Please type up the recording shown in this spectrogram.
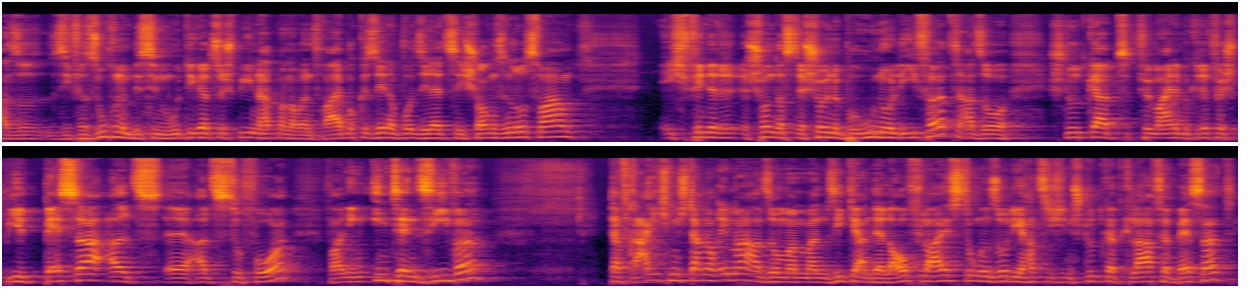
Also sie versuchen ein bisschen mutiger zu spielen, hat man auch in Freiburg gesehen, obwohl sie letztlich chancenlos waren. Ich finde schon, dass der schöne Bruno liefert. Also Stuttgart für meine Begriffe spielt besser als, äh, als zuvor, vor allen Dingen intensiver. Da frage ich mich dann auch immer, also man, man sieht ja an der Laufleistung und so, die hat sich in Stuttgart klar verbessert.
